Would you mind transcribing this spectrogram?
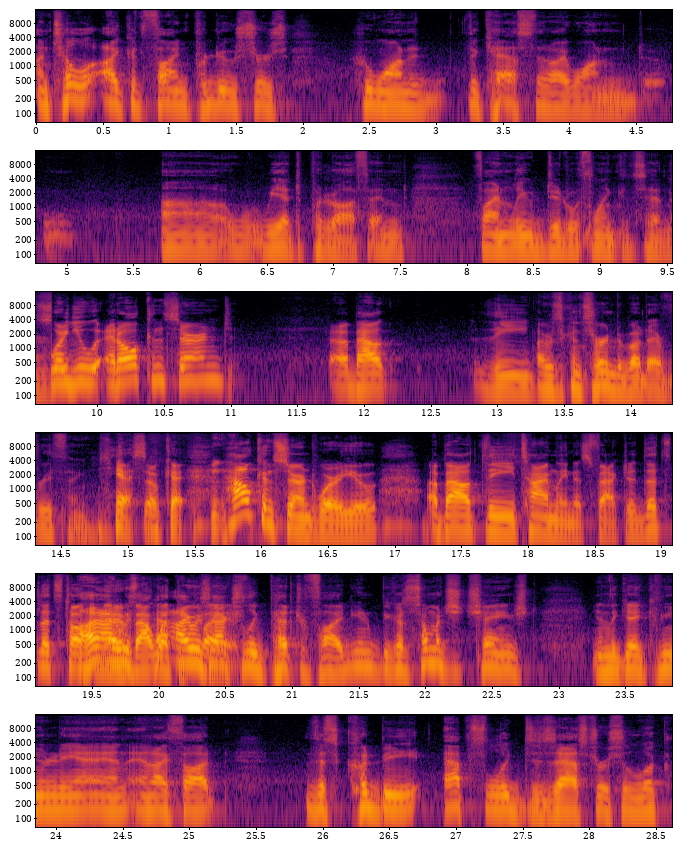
until I could find producers who wanted the cast that I wanted, uh, we had to put it off, and finally we did with Lincoln Center. Were you at all concerned about the? I was concerned about everything. Yes. Okay. How concerned were you about the timeliness factor? Let's let's talk a I, I was, about what I was play is. actually petrified, you know, because so much changed in the gay community, and, and I thought this could be absolutely disastrous and look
